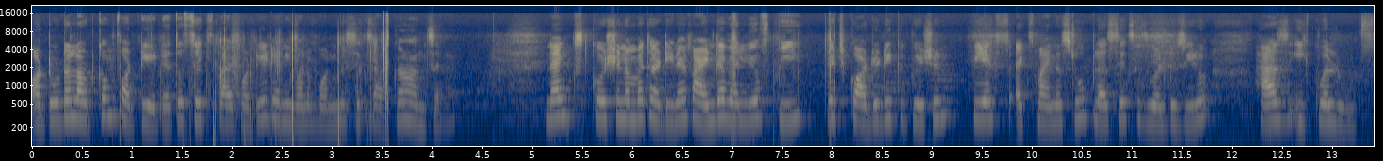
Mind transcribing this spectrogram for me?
और टोटल आउटकम फोर्टी एट है। तो सिक्स बाई फोर्टी एट यानी वन अपॉन में सिक्स आपका आंसर है। नेक्स्ट क्वेश्चन नंबर थर्टीन है find the value of p which quadratic equation p x x minus two plus six equal to zero has equal roots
